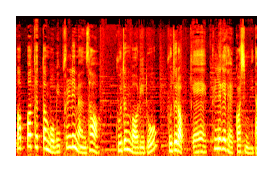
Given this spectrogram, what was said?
뻣뻣했던 몸이 풀리면서 굳은 머리도 부드럽게 풀리게 될 것입니다.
